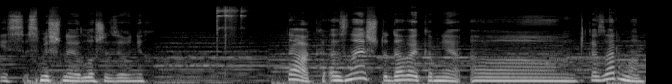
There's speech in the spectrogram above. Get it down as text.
Есть смешные лошади у них. Так, знаешь что, давай ко мне э, казарма.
